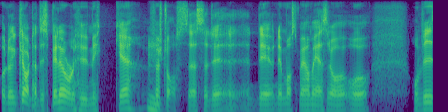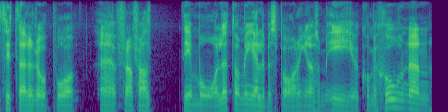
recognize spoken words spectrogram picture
Och det är klart att det spelar roll hur mycket mm. förstås. Alltså det, det, det, måste man ha med sig då. Och, och vi tittade då på eh, framförallt det målet om elbesparingar som EU-kommissionen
